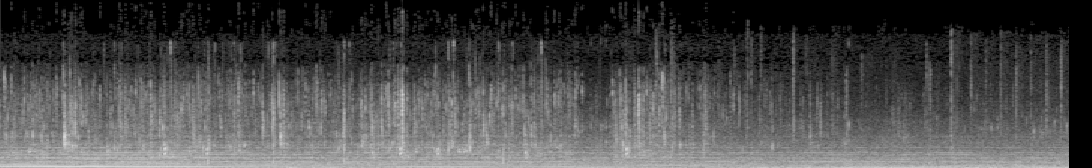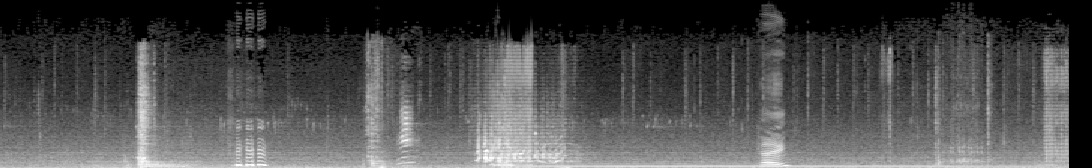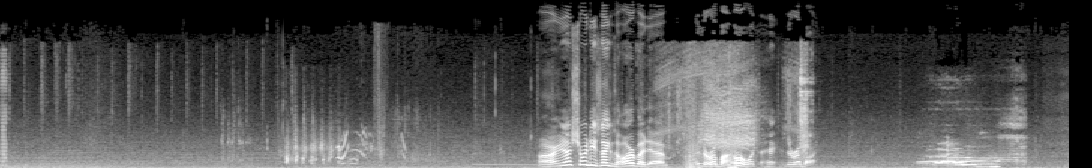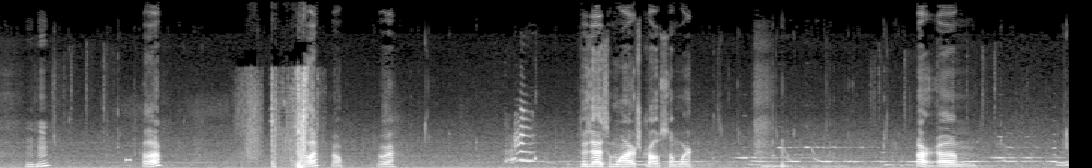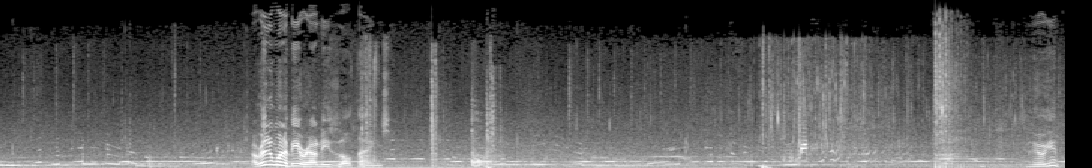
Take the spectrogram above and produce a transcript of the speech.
Okay. Alright, not sure what these things are, but uh, there's a robot. Oh, what the heck? A robot. Mm-hmm. Hello? Hello? Oh, okay. This has some wires crossed somewhere. Alright, um... I really want to be around these little things. Again.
